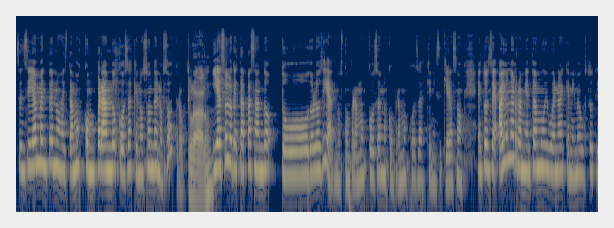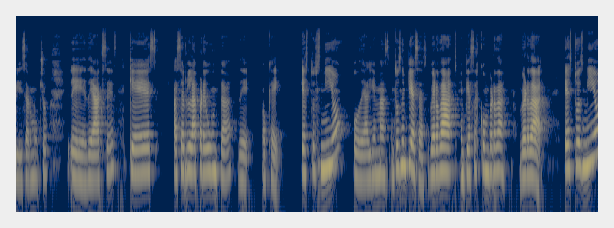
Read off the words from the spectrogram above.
Sencillamente nos estamos comprando cosas que no son de nosotros. Claro. Y eso es lo que está pasando todos los días. Nos compramos cosas, nos compramos cosas que ni siquiera son. Entonces, hay una herramienta muy buena que a mí me gusta utilizar mucho eh, de Access, que es hacer la pregunta de, ok, ¿esto es mío o de alguien más? Entonces empiezas, ¿verdad? Empiezas con verdad. ¿verdad? ¿Esto es mío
